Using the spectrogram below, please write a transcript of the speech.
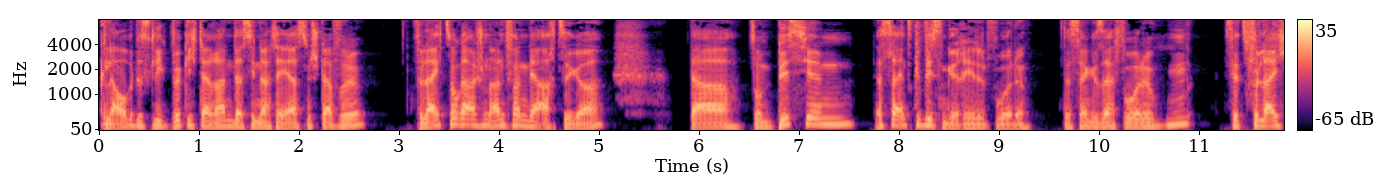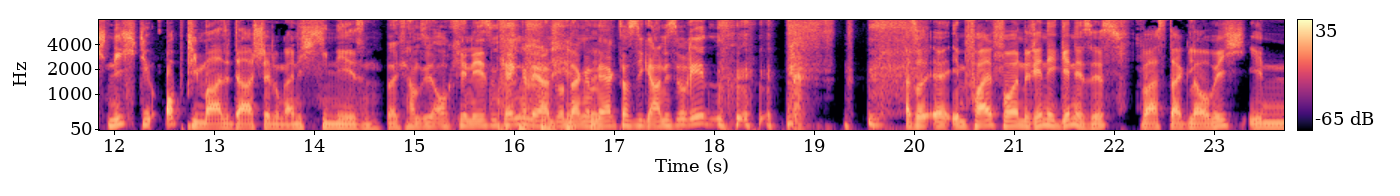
glaube, das liegt wirklich daran, dass sie nach der ersten Staffel, vielleicht sogar schon Anfang der 80er, da so ein bisschen, dass da ins Gewissen geredet wurde. Dass dann gesagt wurde, hm, ist jetzt vielleicht nicht die optimale Darstellung eines Chinesen. Vielleicht haben sie auch Chinesen kennengelernt und dann gemerkt, dass die gar nicht so reden. Also äh, im Fall von René Genesis war es da, glaube ich, in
